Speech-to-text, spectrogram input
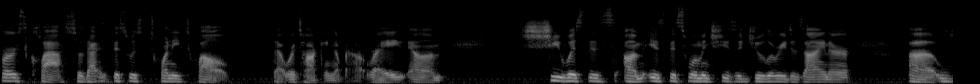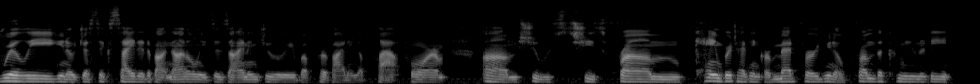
first class, so that this was 2012 that we're talking about, right? Um, she was this. Um, is this woman? She's a jewelry designer. Uh, really, you know, just excited about not only designing jewelry but providing a platform. Um, she was she's from Cambridge, I think, or Medford, you know, from the community,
